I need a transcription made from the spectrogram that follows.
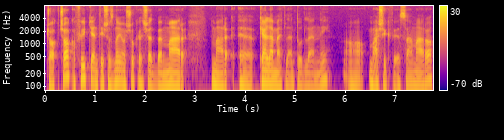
csak-csak, a füttyentés az nagyon sok esetben már már kellemetlen tud lenni a másik fél számára,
